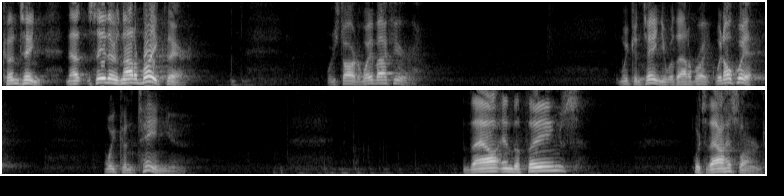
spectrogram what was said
Continue. Now, see, there's not a break there. We started way back here. We continue without a break. We don't quit. We continue. Thou in the things which thou hast learned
